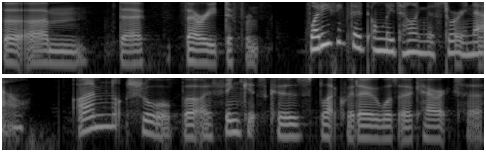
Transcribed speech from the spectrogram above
but um, they're very different. Why do you think they're only telling this story now? I'm not sure, but I think it's because Black Widow was a character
